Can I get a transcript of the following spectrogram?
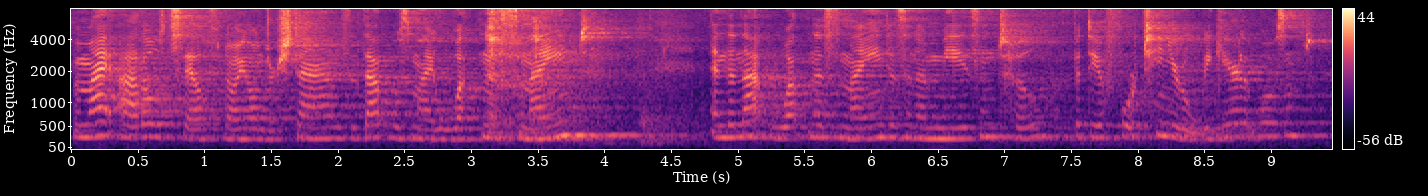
But my adult self now understands that that was my witness mind. And then that witness mind is an amazing tool, but to a 14 year old girl, it wasn't.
